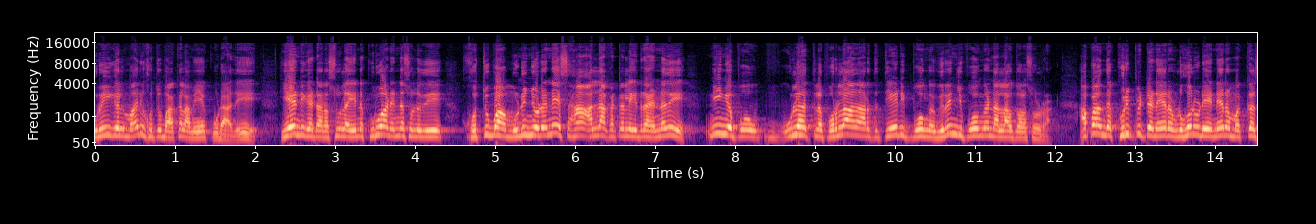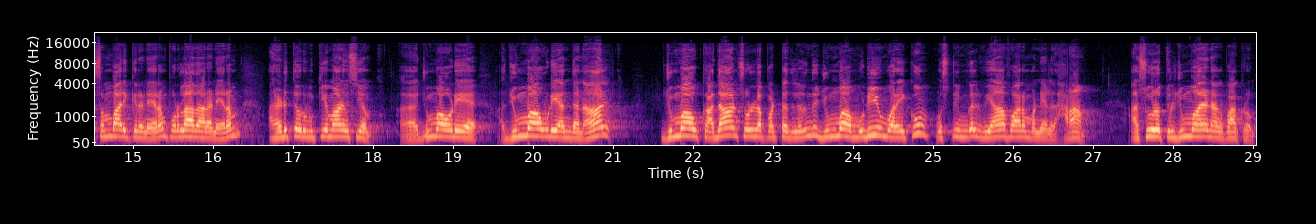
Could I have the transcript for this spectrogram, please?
உரைகள் மாதிரி ஹொத்துபாக்கள் அமையக்கூடாது. ஏன்னு கேட்டால் ரசூலா என்ன குருவான் என்ன சொல்லுது? ஹொத்துபா முடிஞ்ச உடனே சஹா அல்லாஹ் கட்டளை இடுறா என்னது? நீங்கள் போ உலகத்தில் பொருளாதாரத்தை தேடி போங்க விரைஞ்சு போங்கன்னு அல்லாஹ் தோலை சொல்கிறான் அப்போ அந்த குறிப்பிட்ட நேரம் நுகருடைய நேரம் மக்கள் சம்பாதிக்கிற நேரம் பொருளாதார நேரம் அடுத்த ஒரு முக்கியமான விஷயம் ஜும்மாவுடைய ஜும்மாவுடைய அந்த நாள் ஜும்மாவுக்கு அதான் சொல்லப்பட்டதிலிருந்து ஜும்மா முடியும் வரைக்கும் முஸ்லீம்கள் வியாபாரம் பண்ணல ஹராம். அது சூரத்துல் ஜும்மாலே நாங்கள் பார்க்குறோம்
